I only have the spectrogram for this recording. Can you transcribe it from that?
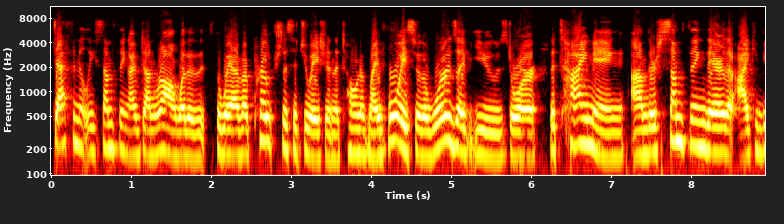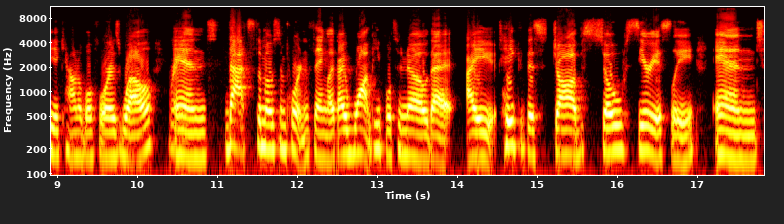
definitely something I've done wrong, whether it's the way I've approached the situation, the tone of my voice, or the words I've used, or the timing. Um, there's something there that I can be accountable for as well. Right. And that's the most important thing. Like I want people to know that I take this job so seriously and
